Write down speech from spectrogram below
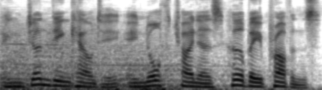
in Zhengding County in North China's Hebei province.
